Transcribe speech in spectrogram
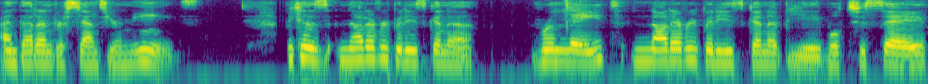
and that understands your needs. Because not everybody's going to relate, not everybody's going to be able to say,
